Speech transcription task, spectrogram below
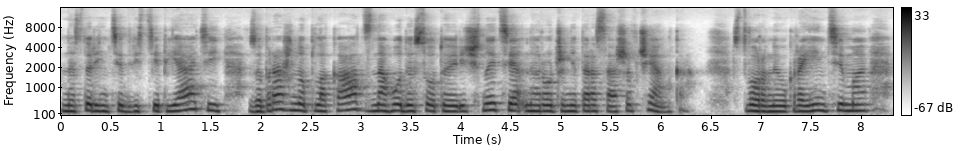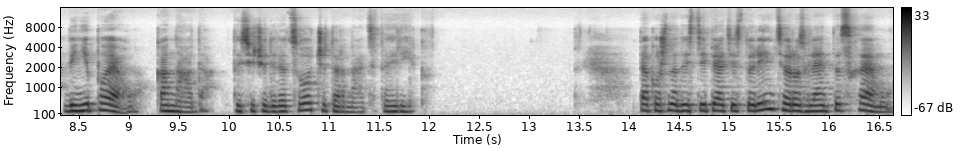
На сторінці 205 зображено плакат з нагоди сотої річниці народження Тараса Шевченка, створений українцями Вінніпегу, Канада, 1914 рік. Також на 205 сторінці розгляньте схему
